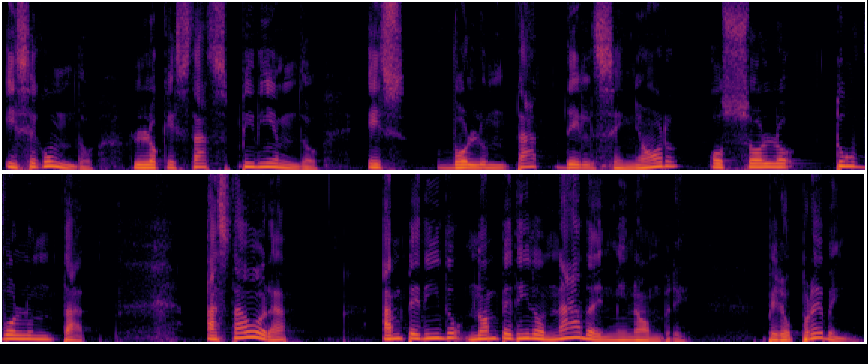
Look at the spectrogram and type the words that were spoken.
Y segundo, lo que estás pidiendo es voluntad del Señor o solo tu voluntad. Hasta ahora han pedido, no han pedido nada en mi nombre, pero prueben,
